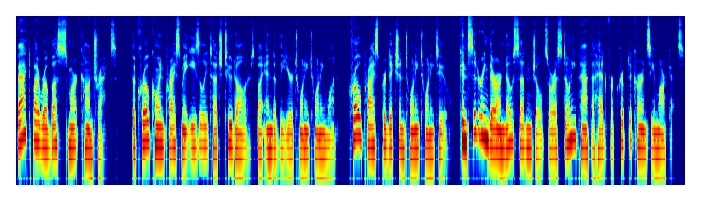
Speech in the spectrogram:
Backed by robust smart contracts, the CRO coin price may easily touch $2 by end of the year 2021. CRO Price Prediction 2022. Considering there are no sudden jolts or a stony path ahead for cryptocurrency markets,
